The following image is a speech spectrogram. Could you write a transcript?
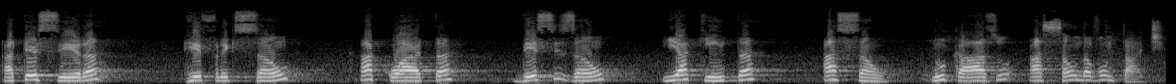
A terceira, reflexão. A quarta, decisão. E a quinta, ação. No caso, ação da vontade.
